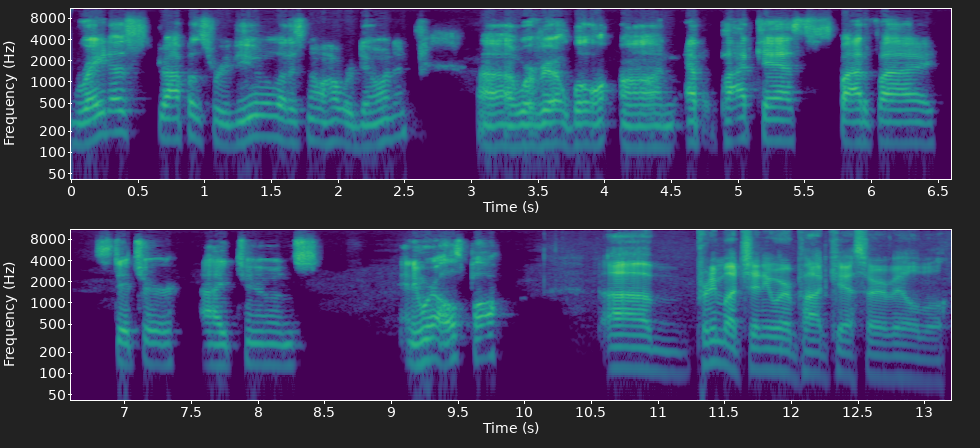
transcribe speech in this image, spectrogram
rate us, drop us review, let us know how we're doing. Uh, we're available on Apple Podcasts, Spotify, Stitcher, iTunes, anywhere else, Paul. Um, pretty much anywhere podcasts are available.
